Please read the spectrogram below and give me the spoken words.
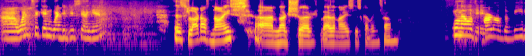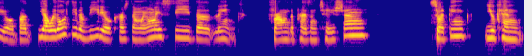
Uh, one second. What did you say again? There's a lot of noise. I'm not sure where the noise is coming from. I think that was part of the video, but yeah, we don't see the video, Kirsten. We only see the link from the presentation. So I think you can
